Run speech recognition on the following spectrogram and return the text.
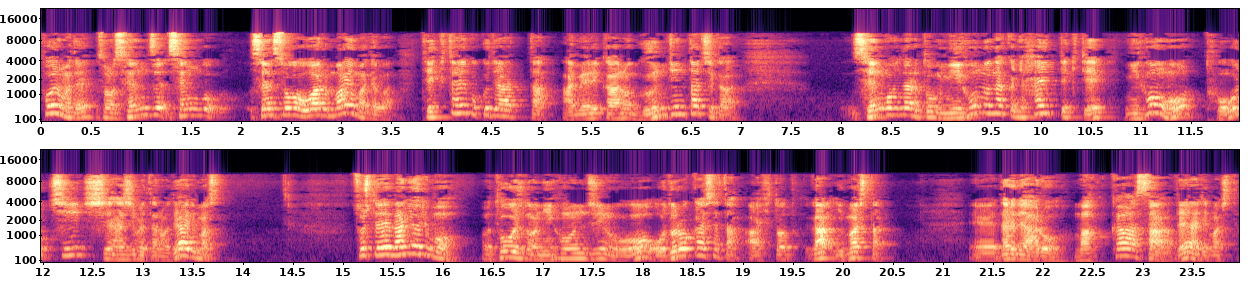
当時まで、その戦前、戦後、戦争が終わる前までは、敵対国であったアメリカの軍人たちが、戦後になると日本の中に入ってきて、日本を統治し始めたのであります。そして何よりも、当時の日本人を驚かせた人がいました。誰であろう、マッカーサーでありました。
